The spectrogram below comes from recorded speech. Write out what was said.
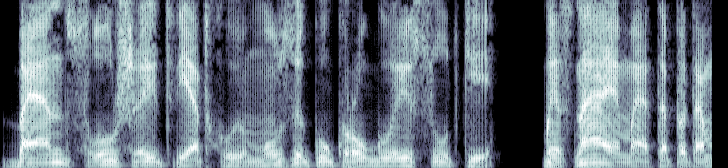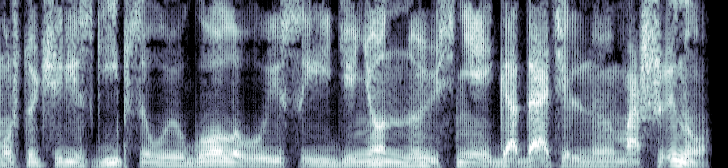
Бен слушает ветхую музыку круглые сутки, мы знаем это, потому что через гипсовую голову и соединенную с ней гадательную машину,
